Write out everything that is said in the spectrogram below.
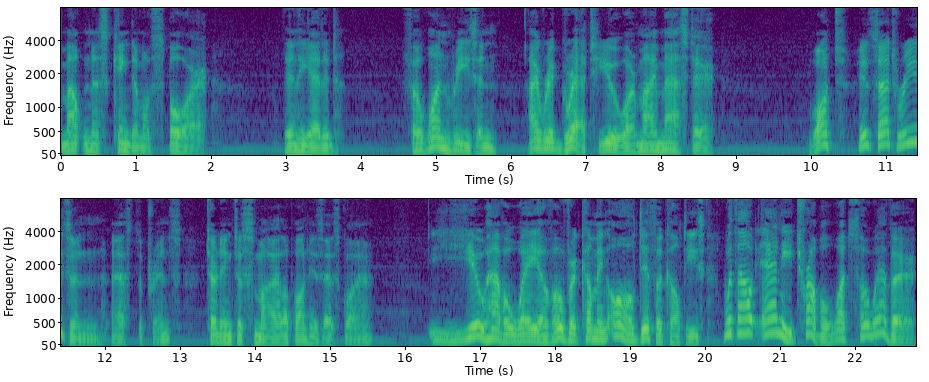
mountainous kingdom of Spor. Then he added, "For one reason, I regret you are my master." "What is that reason?" asked the prince, turning to smile upon his esquire. You have a way of overcoming all difficulties without any trouble whatsoever,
